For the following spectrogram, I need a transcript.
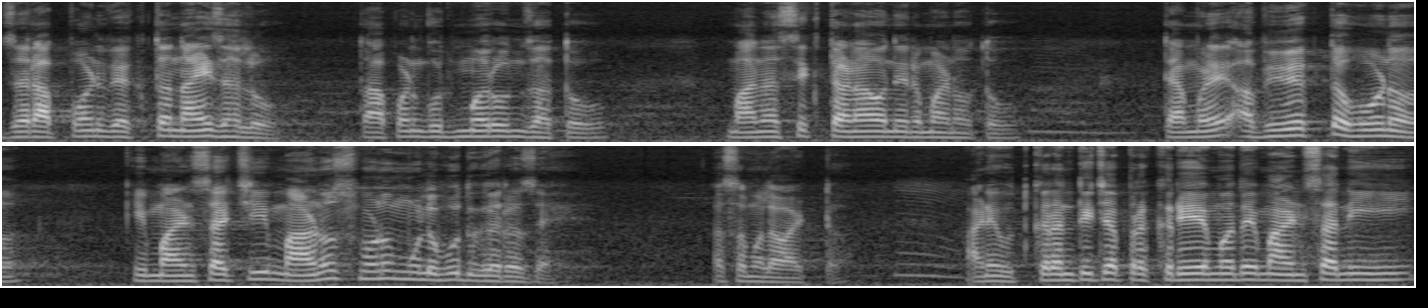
जर आपण व्यक्त नाही झालो तर आपण गुदमरून जातो मानसिक तणाव निर्माण होतो. त्यामुळे अभिव्यक्त होणं ही माणसाची माणूस म्हणून मूलभूत गरज आहे असं मला वाटतं. आणि उत्क्रांतीच्या प्रक्रियेमध्ये माणसानीही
